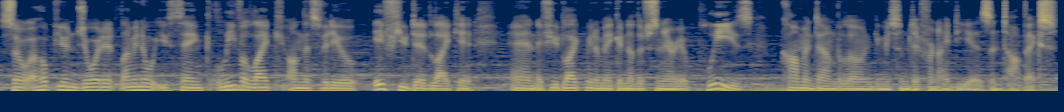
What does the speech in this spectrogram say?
so I hope you enjoyed it. Let me know what you think. Leave a like on this video if you did like it. And if you'd like me to make another scenario, please comment down below and give me some different ideas and topics.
